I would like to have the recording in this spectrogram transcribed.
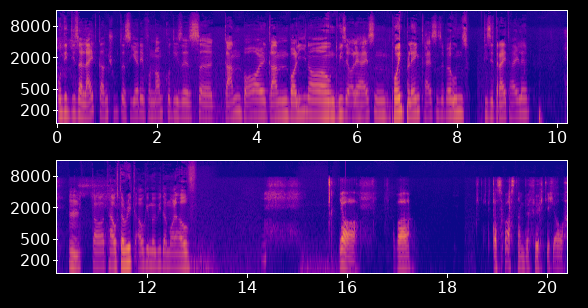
Und in dieser Lightgun-Shooter-Serie von Namco dieses äh, Gunball, Gunballina und wie sie alle heißen, Point Blank heißen sie bei uns, diese drei Teile. Hm. Da taucht der Rick auch immer wieder mal auf. Ja, aber das war's dann, befürchte ich auch.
